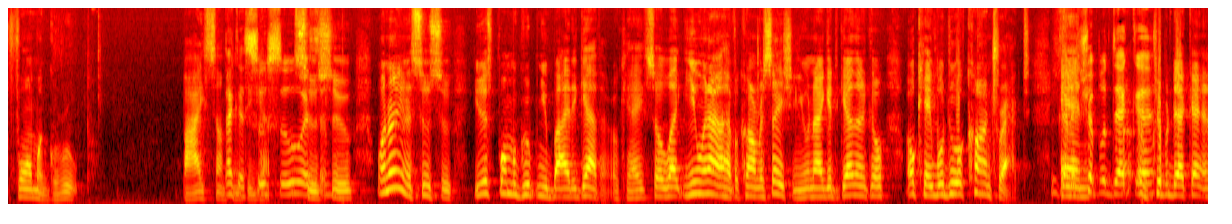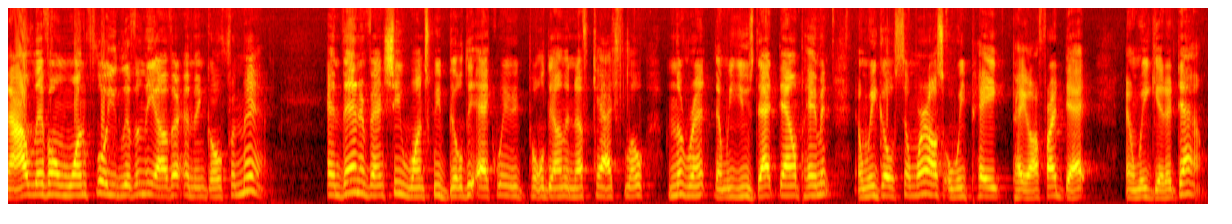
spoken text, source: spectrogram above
form a group. Buy something Like a together. susu or Susu. Well, not even a susu. You just form a group and you buy together, okay? So like you and I have a conversation. You and I get together and go, okay, we'll do a contract. We've got a triple decker. a triple decker, and I'll live on one floor, you live on the other, and then go from there. And then eventually, once we build the equity, we pull down enough cash flow from the rent, then we use that down payment and we go somewhere else, or we pay pay off our debt and we get it down.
